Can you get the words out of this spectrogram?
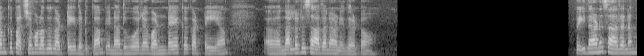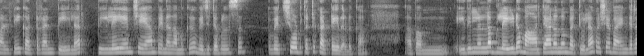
നമുക്ക് പച്ചമുളക് കട്ട് ചെയ്തെടുക്കാം. പിന്നെ അതുപോലെ വണ്ടയൊക്കെ കട്ട് ചെയ്യാം. നല്ലൊരു സാധനമാണിത് കേട്ടോ. അപ്പോൾ ഇതാണ് സാധനം. Multi cutter and peeler. Peel ചെയ്യുകയും ചെയ്യാം. പിന്നെ നമുക്ക് വെജിറ്റബിൾസ് വെച്ച് കൊടുത്തിട്ട് കട്ട് ചെയ്തെടുക്കാം. അപ്പം ഇതിലുള്ള ബ്ലേഡ് മാറ്റാനൊന്നും പറ്റില്ല പക്ഷേ ഭയങ്കര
